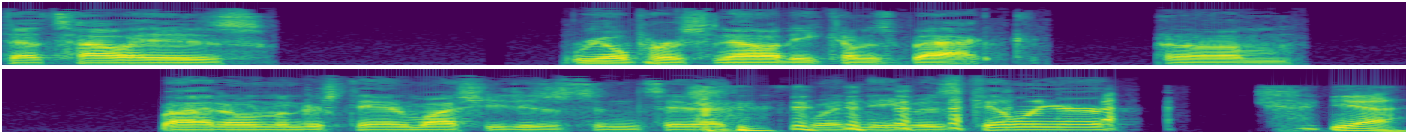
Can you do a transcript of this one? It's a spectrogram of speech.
that's how his real personality comes back. Um, I don't understand why she just didn't say that when he was killing her. Yeah.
